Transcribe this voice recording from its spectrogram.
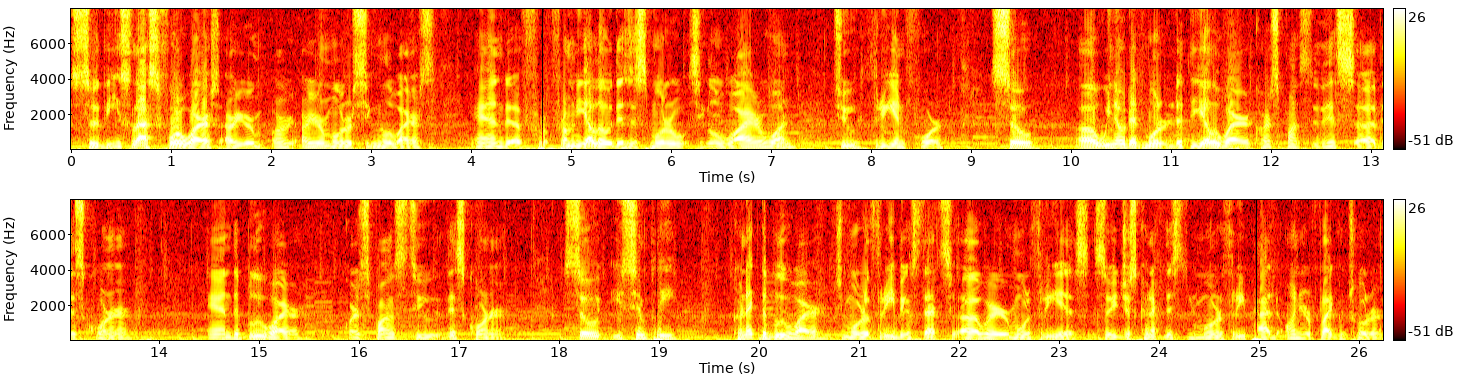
So these last four wires are your are, are your motor signal wires, and uh, fr from yellow this is motor signal wire one, two, three, and four. So uh, we know that motor that the yellow wire corresponds to this uh, this corner, and the blue wire corresponds to this corner. So you simply connect the blue wire to motor 3 because that's uh, where your motor 3 is. So you just connect this to the motor 3 pad on your flight controller,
